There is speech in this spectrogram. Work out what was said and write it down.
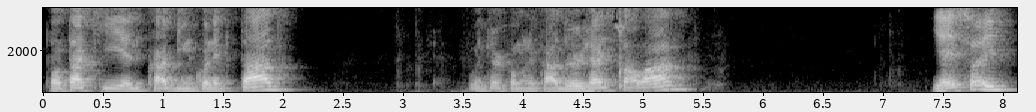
Então tá aqui ele cabinho conectado. O intercomunicador já instalado. E é isso aí.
